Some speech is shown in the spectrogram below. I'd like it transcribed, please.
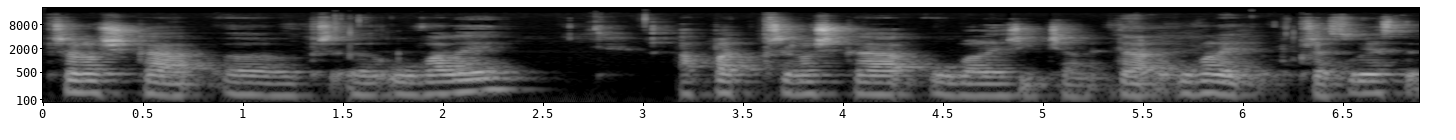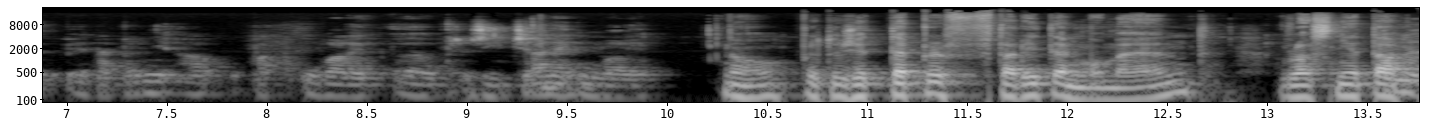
přeložka uh, Úvaly a pak přeložka Úvaly Říčany. Teda Úvaly přes je ta první a pak Úvaly uh, Říčany Úvaly. No, protože teprve v tady ten moment vlastně ta, ne,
